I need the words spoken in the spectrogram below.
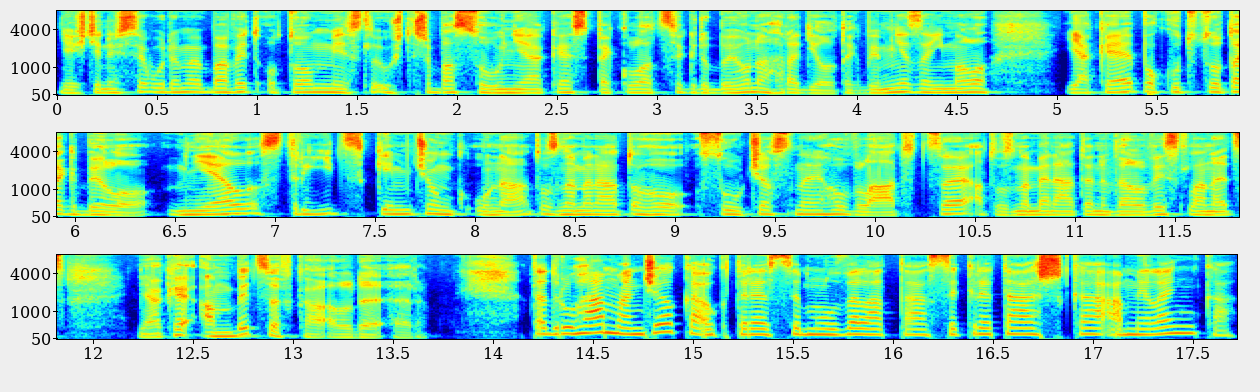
Ještě než se budeme bavit o tom, jestli už třeba jsou nějaké spekulace, kdo by ho nahradil, tak by mě zajímalo, jaké, pokud to tak bylo, měl strýc Kim Jong-una, to znamená toho současného vládce, a to znamená ten velvyslanec, nějaké ambice v KLDR? Ta druhá manželka, o které se mluvila, ta sekretářka a milenka,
